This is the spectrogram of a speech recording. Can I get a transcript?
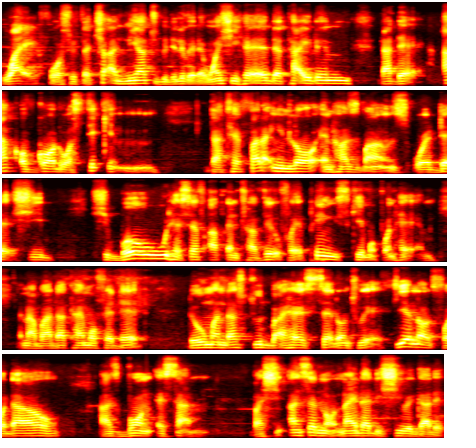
wife, was with a child near to be delivered. And when she heard the tidings that the ark of God was taken, that her father in law and husbands were dead, she she bowed herself up and travailed, for a pains came upon her. And about that time of her death, the woman that stood by her said unto her, Fear not, for thou hast born a son. But she answered not, neither did she regard it.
